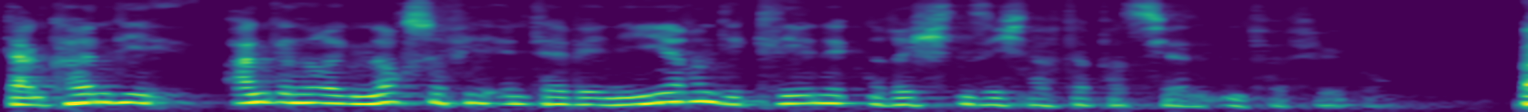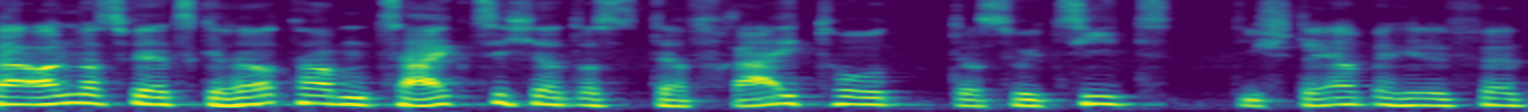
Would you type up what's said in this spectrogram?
dann können die Angehörigen noch so viel intervenieren, die Kliniken richten sich nach der Patientenverfügung. Bei allem, was wir jetzt gehört haben, zeigt sich ja, dass der Freitod, der Suizid, die Sterbehilfe,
